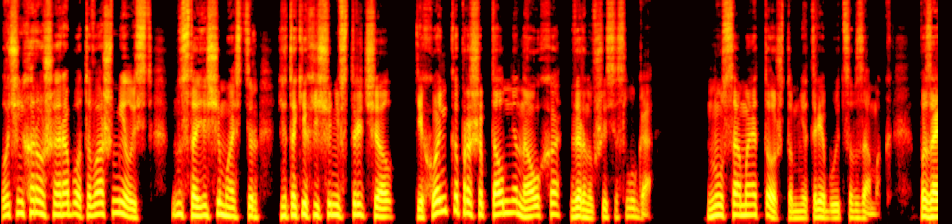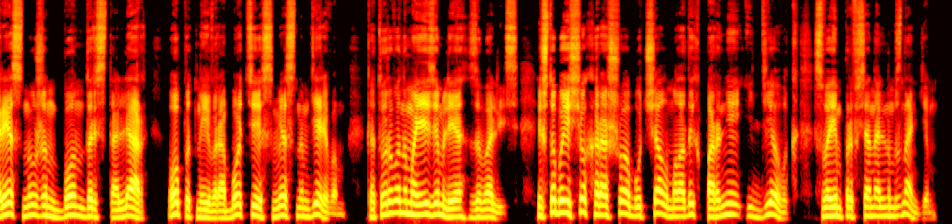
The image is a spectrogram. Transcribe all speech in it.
«Очень хорошая работа, ваша милость. Настоящий мастер. Я таких еще не встречал», — тихонько прошептал мне на ухо вернувшийся слуга. «Ну, самое то, что мне требуется в замок. Позарез нужен бондарь-столяр, опытный в работе с местным деревом, которого на моей земле завались, и чтобы еще хорошо обучал молодых парней и девок своим профессиональным знаниям.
